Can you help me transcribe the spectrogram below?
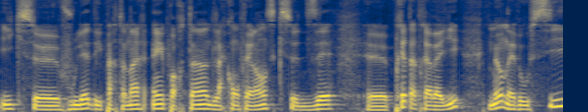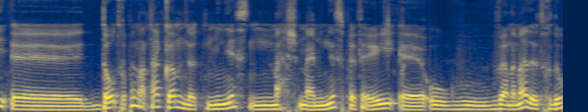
et qui se voulaient des partenaires importants de la conférence qui se disaient euh, prêts à travailler mais on avait aussi euh, d'autres représentants comme notre ministre ma, ma ministre préférée euh, au gou- gouvernement de Trudeau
